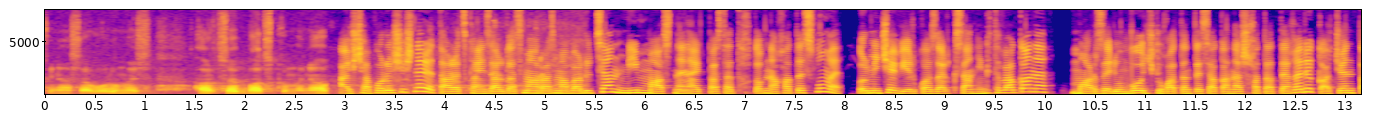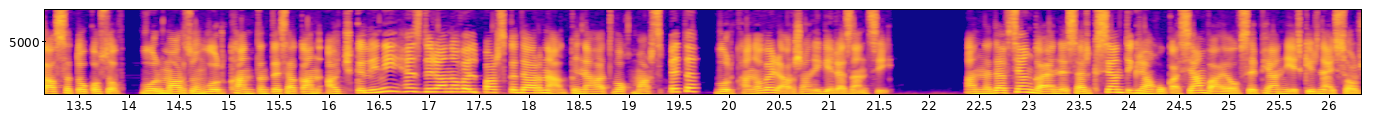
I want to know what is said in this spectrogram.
ֆինանսավորում էս հարցը բաց կմնա։ Այս չափորոշիչները տարածքային զարգացման ռազմավարության մի մասն են։ Այդ փաստաթղթով նախատեսվում է, որ մինչև 2025 թվականը մարզերում ոչ գյուղատնտեսական աշխատատեղերը կաճեն 10%-ով, որ մարզում որքան տնտեսական աճ կլինի, հենց դրանով էլ པարզ կդառնա գնահատվող մարզպետը որքանով էր արժանի գերազանցի։ Աննա Դավթյան, Գայանե Սարգսյան, Տիգրան Ղուկասյան, Վահե Օվսեփյան, Երկիրն այսօր։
